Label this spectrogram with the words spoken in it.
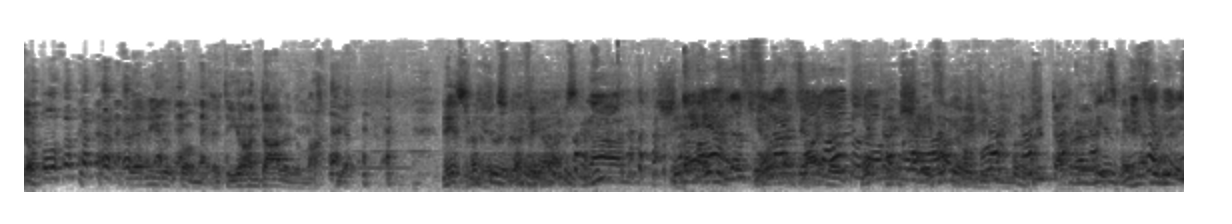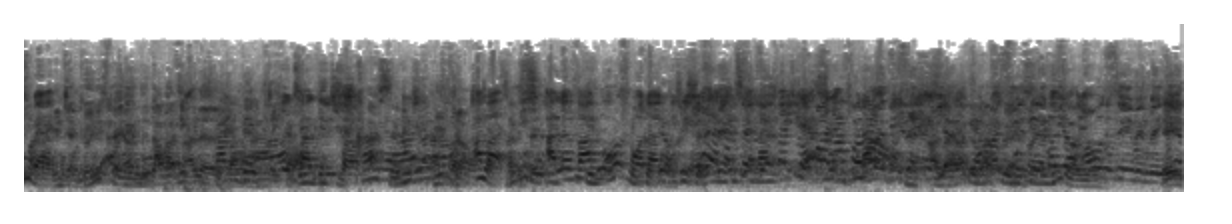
Doch, wäre nie gekommen, hätte die Randale gemacht hier. Nächsten jetzt. Ja. Der Herr des Flankzollern oder? aber da wird's Hinterkönigberg. Hinterkönigsberg sind damals alle. Aber nicht alle waren Hochfräulein. Die das wenn wir hier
